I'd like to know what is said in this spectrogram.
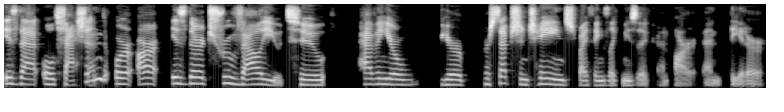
is that old fashioned or are, is there true value to having your, your perception changed by things like music and art and theater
